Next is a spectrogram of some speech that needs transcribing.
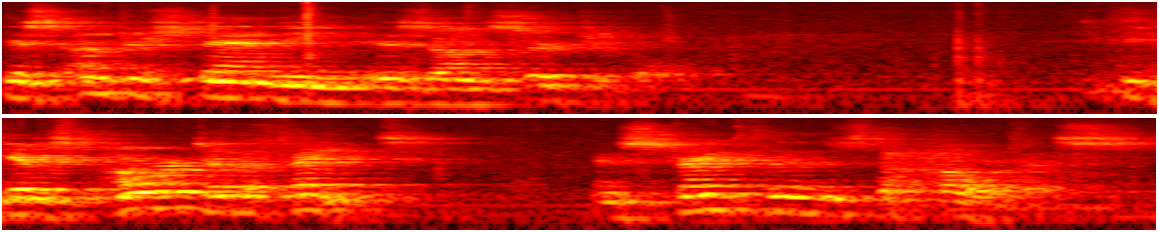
His understanding is unsearchable. He gives power to the faint and strengthens the powerless.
